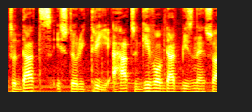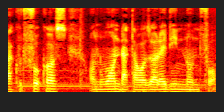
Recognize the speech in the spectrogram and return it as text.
So that's story three. I had to give up that business so I could focus on one that I was already known for.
